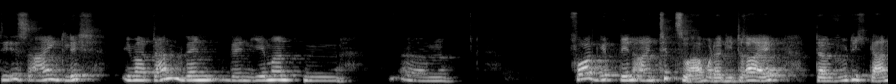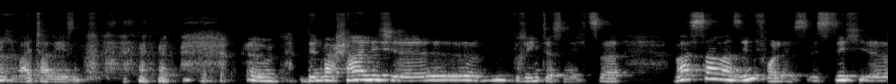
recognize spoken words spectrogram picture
die ist eigentlich immer dann, wenn, wenn jemand ähm, vorgibt, den einen Tipp zu haben oder die drei, dann würde ich gar nicht weiterlesen. ähm, denn wahrscheinlich äh, bringt es nichts. Äh, was aber sinnvoll ist, ist sich äh,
